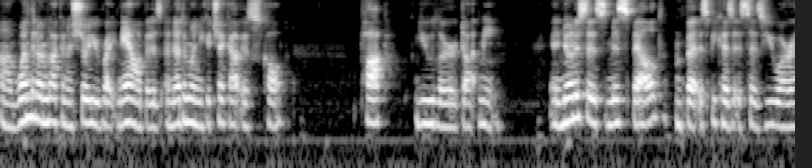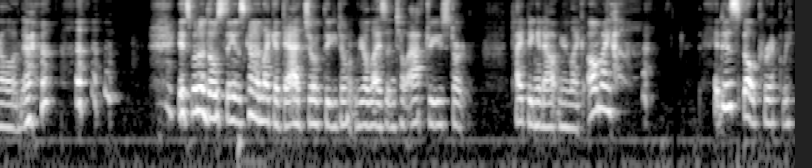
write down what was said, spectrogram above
um, one that I'm not going to show you right now, but is another one you could check out is called populr.me. And notice it's misspelled, but it's because it says URL in there. it's one of those things, it's kind of like a dad joke that you don't realize until after you start typing it out and you're like, oh my God, it is spelled correctly.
